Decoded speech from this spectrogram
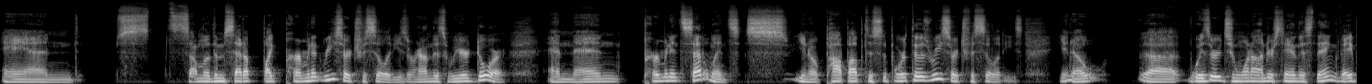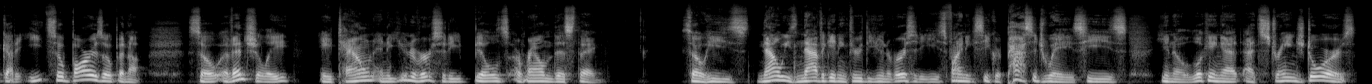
And s- some of them set up like permanent research facilities around this weird door, and then permanent settlements, you know, pop up to support those research facilities. You know, uh, wizards who want to understand this thing, they've got to eat, so bars open up. So eventually, a town and a university builds around this thing. So he's now he's navigating through the university. He's finding secret passageways. He's you know looking at at strange doors,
